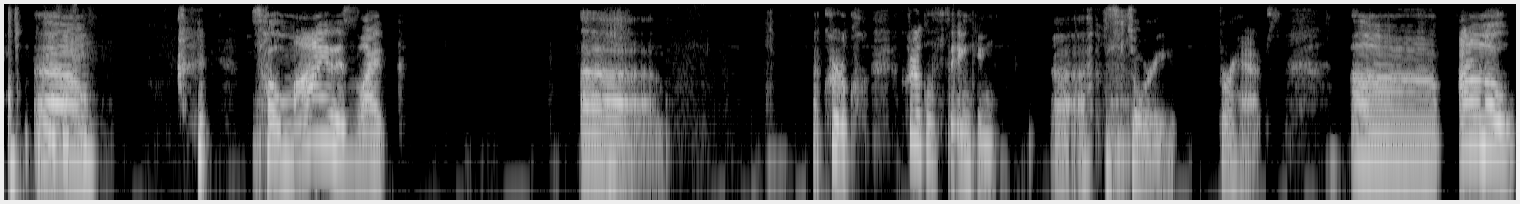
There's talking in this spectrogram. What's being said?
um, so mine is like uh, a critical critical thinking uh, story, perhaps. Uh, I don't know.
